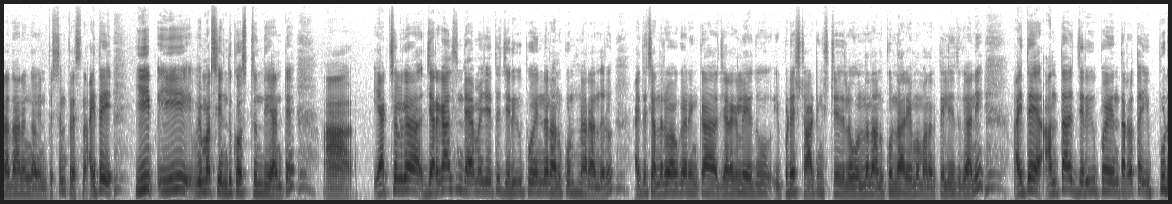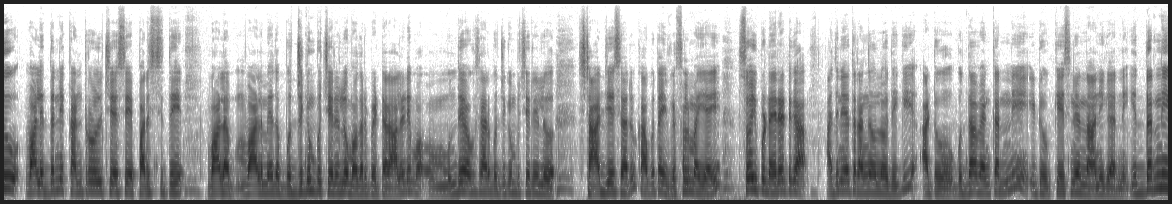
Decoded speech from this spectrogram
ప్రధానంగా వినిపిస్తున్న ప్రశ్న. అయితే ఈ ఈ విమర్శ ఎందుకు వస్తుంది అంటే యాక్చువల్గా జరగాల్సిన డ్యామేజ్ అయితే జరిగిపోయిందని అనుకుంటున్నారు అందరూ. అయితే చంద్రబాబు గారు ఇంకా జరగలేదు ఇప్పుడే స్టార్టింగ్ స్టేజ్లో ఉందని అనుకున్నారేమో మనకు తెలియదు కానీ అయితే అంతా జరిగిపోయిన తర్వాత ఇప్పుడు వాళ్ళిద్దరిని కంట్రోల్ చేసే పరిస్థితి వాళ్ళ వాళ్ళ మీద బుజ్జగింపు చర్యలు మొదలుపెట్టారు. ఆల్రెడీ ముందే ఒకసారి బుజ్జగింపు చర్యలు స్టార్ట్ చేశారు కాకపోతే అవి విఫలమయ్యాయి. సో ఇప్పుడు డైరెక్ట్గా అధినేత రంగంలో దిగి అటు బుద్ధా వెంకర్ని ఇటు కేసీఆర్ నాని గారిని ఇద్దరినీ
